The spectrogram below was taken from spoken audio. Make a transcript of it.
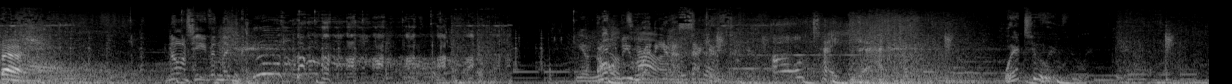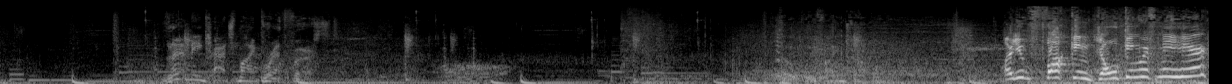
bash. Not even the. Your I'll be tower ready in a is second. I'll take that. Where to? Let me catch my breath first. Hope we find trouble. Are you fucking joking with me here?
